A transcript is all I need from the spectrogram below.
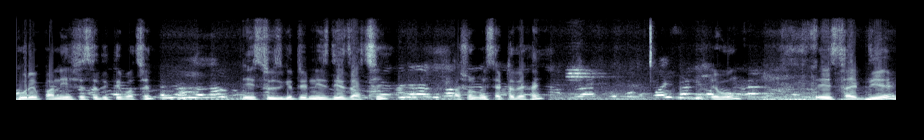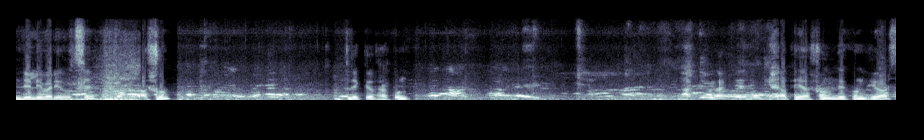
ঘুরে পানি এসেছে, দেখতে পাচ্ছেন। এই সুইচ গেটের নিচ দিয়ে যাচ্ছে। আসুন ওই সাইডটা দেখাই। এবং এই সাইড দিয়ে ডেলিভারি হচ্ছে। আসুন, দেখতে থাকুন। সাথে আসুন, দেখুন ভিউয়ার্স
